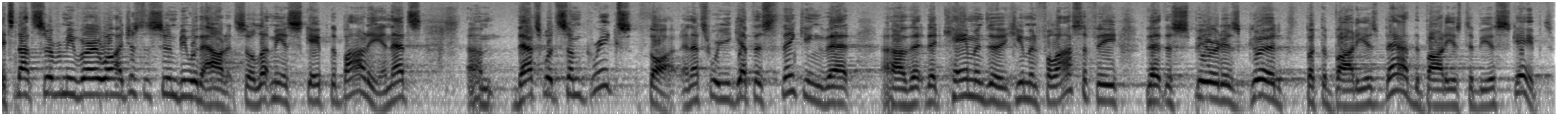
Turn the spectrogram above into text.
it's not serving me very well. I just as soon be without it. So let me escape the body. And that's, um, that's what some Greeks thought. And that's where you get this thinking that, uh, that, that came into human philosophy that the spirit is good, but the body is bad. The body is to be escaped.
